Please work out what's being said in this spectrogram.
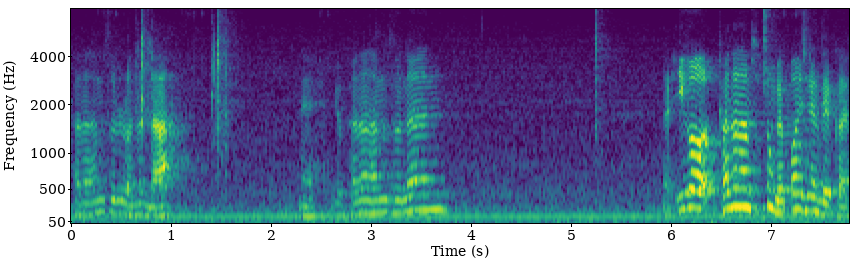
변환 함수를 넣는다. 네, 이 변환 함수는 이거 변환 함수 총 몇 번 실행될까요?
